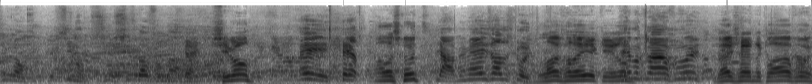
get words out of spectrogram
Simon. Simon. Simon vandaag. Kijk. Simon, Hey, Gert. alles goed? Ja, bij mij is alles goed. Lang geleden, kerel. Helemaal klaar voor? Wij zijn er klaar voor.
